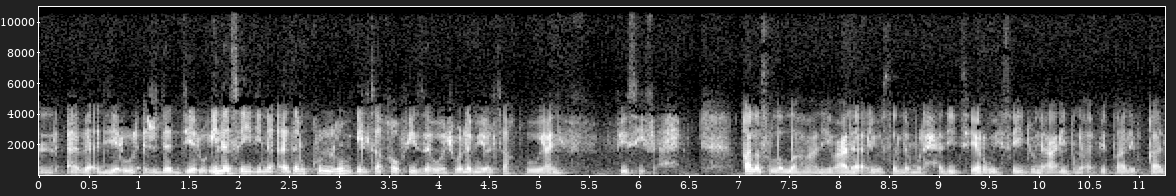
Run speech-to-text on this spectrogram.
الآباء ديالو والأجداد ديالو إلى سيدنا آدم كلهم التقوا في زواج ولم يلتقوا يعني في سفاح. قال صلى الله عليه وعلى آله وسلم والحديث يرويه سيدنا علي بن أبي طالب قال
